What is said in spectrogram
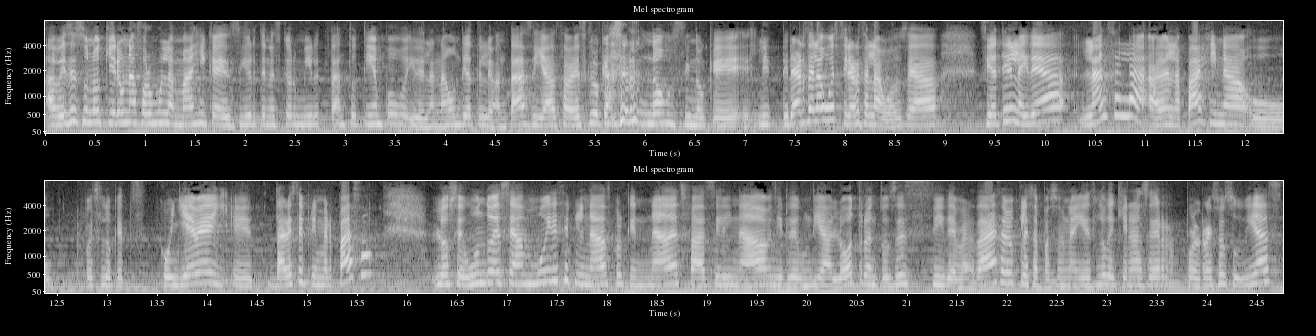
a veces uno quiere una fórmula mágica, decir, tenés que dormir tanto tiempo y de la nada un día te levantás y ya sabes lo que hacer. No, sino que tirarse al agua es tirarse al agua. O sea, si ya tienen la idea, láncenla, hagan la página o pues lo que conlleve eh, dar ese primer paso. Lo segundo es sean muy disciplinadas porque nada es fácil, nada va a venir de un día al otro. Entonces, si de verdad es algo que les apasiona y es lo que quieren hacer por el resto de sus vidas,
